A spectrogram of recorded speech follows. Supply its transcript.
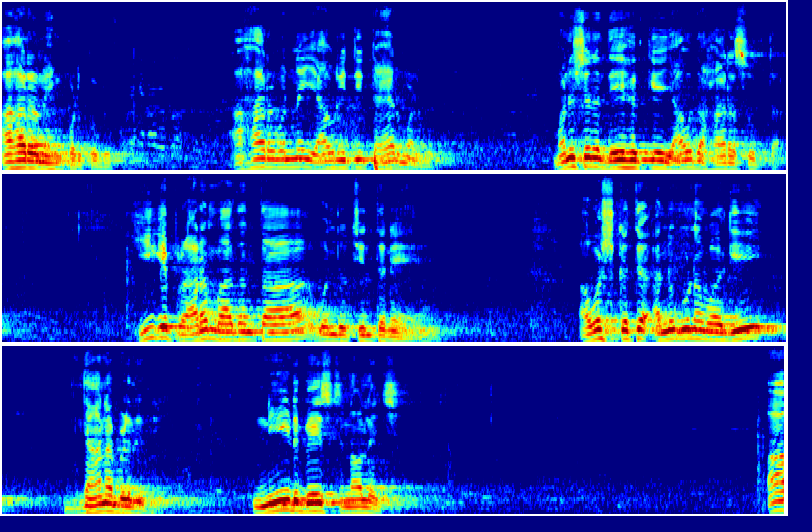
ಆಹಾರವನ್ನು ಹೆಂಗೆ ಪಡ್ಕೋಬೇಕು? ಆಹಾರವನ್ನು ಯಾವ ರೀತಿ ತಯಾರು ಮಾಡಬೇಕು? ಮನುಷ್ಯನ ದೇಹಕ್ಕೆ ಯಾವುದು ಆಹಾರ ಸೂಕ್ತ? ಹೀಗೆ ಪ್ರಾರಂಭ ಆದಂಥ ಒಂದು ಚಿಂತನೆ ಅವಶ್ಯಕತೆ ಅನುಗುಣವಾಗಿ ಜ್ಞಾನ ಬೆಳೆದಿದೆ. ನೀಡ್ ಬೇಸ್ಡ್ ನಾಲೆಜ್ ಆ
